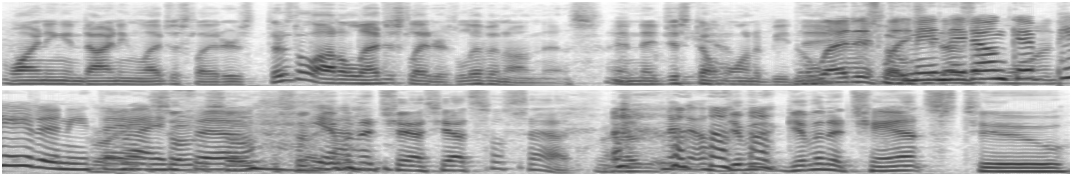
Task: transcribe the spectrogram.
Whining and dining legislators. There's a lot of legislators living on this, and they just don't want to be The named. legislature I mean, they doesn't don't get paid anything. Right. So, So, so, so yeah. given a chance, yeah, it's so sad. Uh, given, given a chance to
